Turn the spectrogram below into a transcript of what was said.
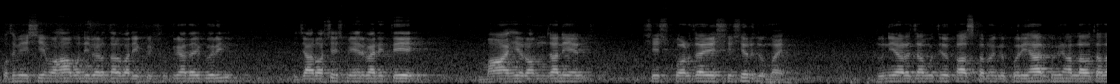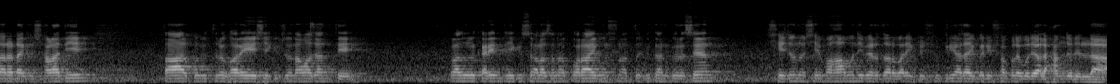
প্রথমে সে মহামনিবের দরবারে একটু শুক্রিয়া আদায় করি। যার অশেষ মেহরবানিতে মাহে রমজানের শেষ পর্যায়ে, শেষের জুমায় দুনিয়ার যাবতীয় কাজকর্মকে পরিহার করে আল্লাহ তালার ডাকে সাড়া দিয়ে তার পবিত্র ঘরে এসে কিছু নামাজ আনতে কোরআনুল কারিম থেকে কিছু আলোচনা করা এবং শোনার বিধান করেছেন। সেই জন্য সেই মহামনিবের দরবারে একটু শুক্রিয়া আদায় করি। সকলে বলি আলহামদুলিল্লাহ।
